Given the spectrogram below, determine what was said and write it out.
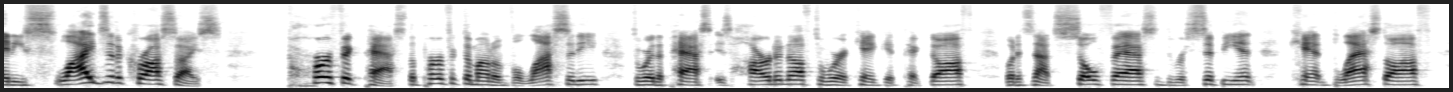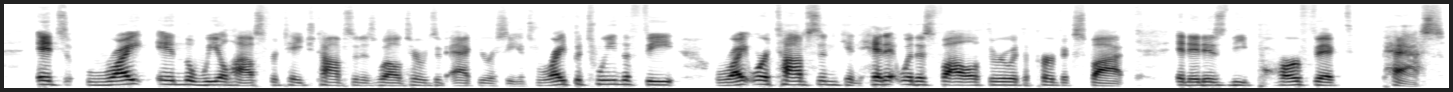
And he slides it across ice perfect pass, the perfect amount of velocity to where the pass is hard enough to where it can't get picked off, but it's not so fast that the recipient can't blast off. It's right in the wheelhouse for Tage Thompson as well in terms of accuracy. It's right between the feet, right where Thompson can hit it with his follow through at the perfect spot. And it is the perfect pass.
